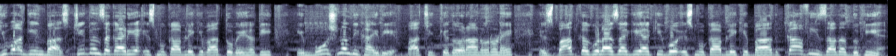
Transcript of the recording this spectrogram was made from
युवा गेंदबाज चेतन सकारिया इस मुकाबले के बाद तो बेहद ही इमोशनल दिखाई दिए। बातचीत के दौरान उन्होंने इस बात का खुलासा किया कि वो इस मुकाबले के बाद काफ़ी ज़्यादा दुखी हैं,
